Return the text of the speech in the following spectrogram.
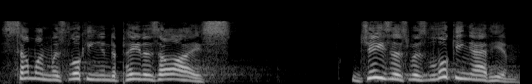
someone was looking into Peter's eyes. Jesus was looking at him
